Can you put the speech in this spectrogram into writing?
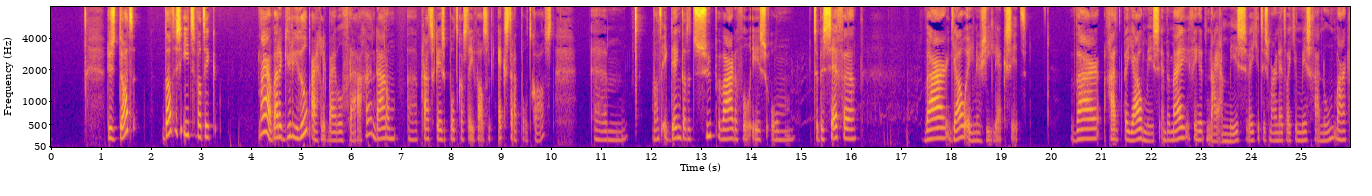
dus dat, dat is iets wat ik, nou ja, waar ik jullie hulp eigenlijk bij wil vragen. En daarom uh, plaats ik deze podcast even als een extra podcast. Um, want ik denk dat het super waardevol is om te beseffen waar jouw energielek zit. Waar gaat het bij jou mis? En bij mij ging het, nou ja, mis. Weet je, het is maar net wat je misgaan noemt. Maar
